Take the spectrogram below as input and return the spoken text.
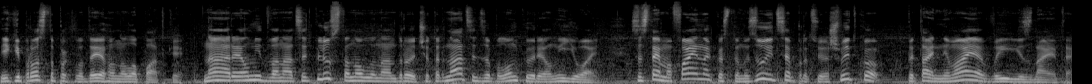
який просто покладе його на лопатки. На Realme 12 Plus встановлено Android 14 з оболонкою Realme UI. Система файна, кастомізується, працює швидко, питань немає, ви її знаєте.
